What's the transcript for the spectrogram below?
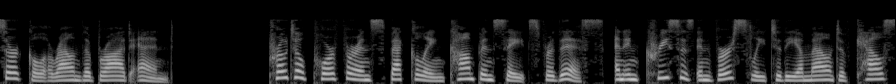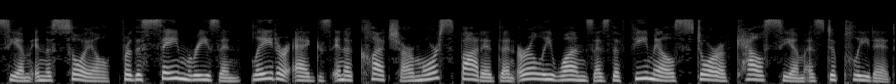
circle around the broad end. Protoporphyrin speckling compensates for this, and increases inversely to the amount of calcium in the soil. For the same reason, later eggs in a clutch are more spotted than early ones as the female's store of calcium is depleted.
